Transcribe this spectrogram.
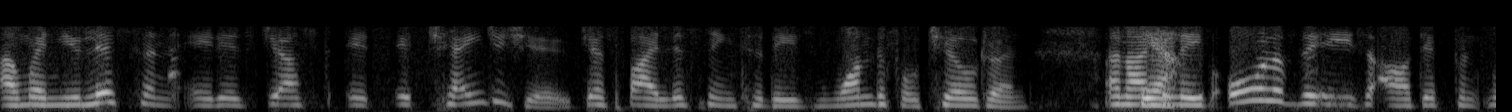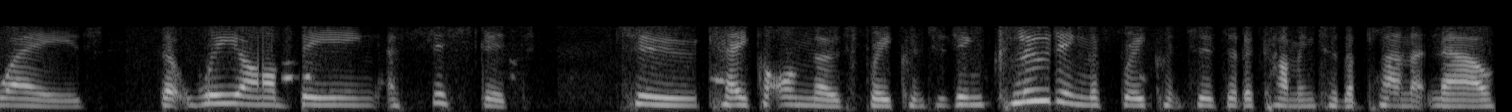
And when you listen, it is just it, it changes you just by listening to these wonderful children. And I yeah. believe all of these are different ways that we are being assisted to take on those frequencies, including the frequencies that are coming to the planet now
